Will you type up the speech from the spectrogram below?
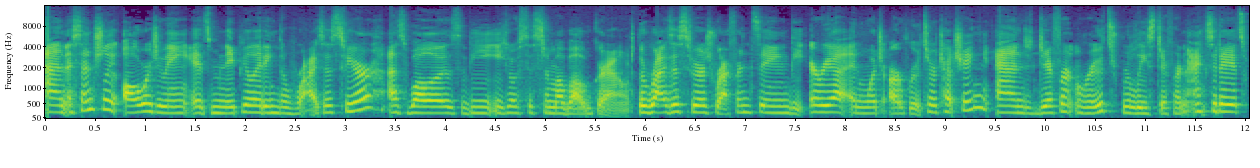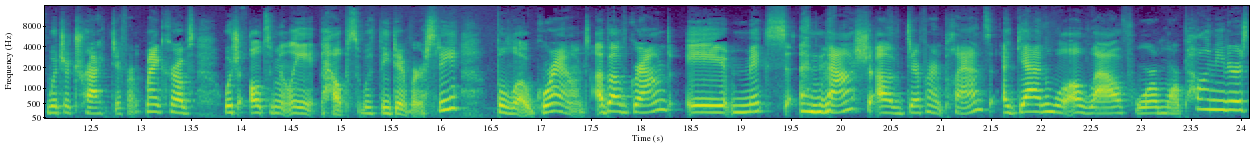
And essentially all we're doing is manipulating the rhizosphere as well as the ecosystem above ground. The rhizosphere is referencing the area in which our roots are touching, and different roots release different exudates, which attract different microbes, which ultimately helps with the diversity below ground. Above ground, a mix and mash of different plants again will allow for more pollinators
